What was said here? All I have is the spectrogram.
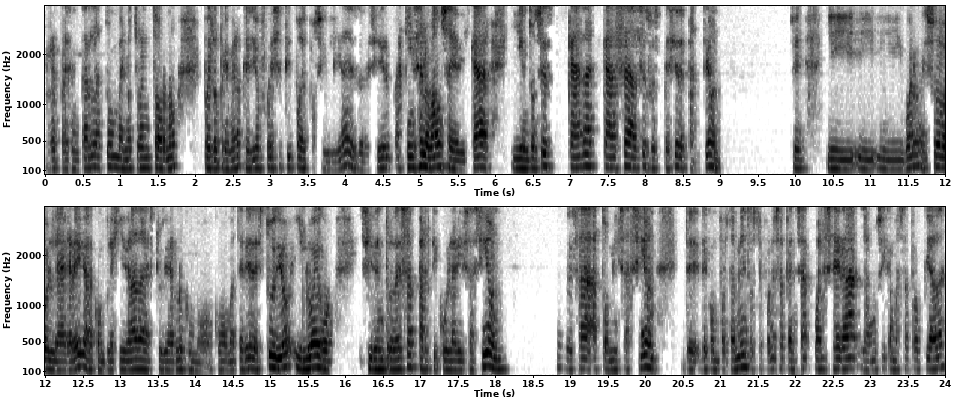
representar la tumba en otro entorno, pues lo primero que dio fue ese tipo de posibilidades, de decir, ¿a quién se lo vamos a dedicar? Y entonces cada casa hace su especie de panteón. ¿sí? Y, bueno, eso le agrega complejidad a estudiarlo como, como materia de estudio. Y luego, si dentro de esa particularización esa atomización de, comportamientos, te pones a pensar cuál será la música más apropiada,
